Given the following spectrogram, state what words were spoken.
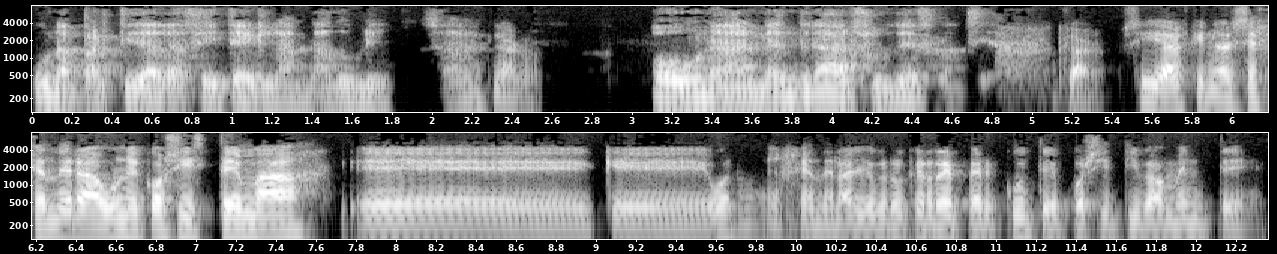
una partida de aceite a Irlanda, a Dublín, ¿sabes? Claro o una almendra al sur de Francia. Claro, sí, al final se genera un ecosistema eh, que, bueno, en general yo creo que repercute positivamente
